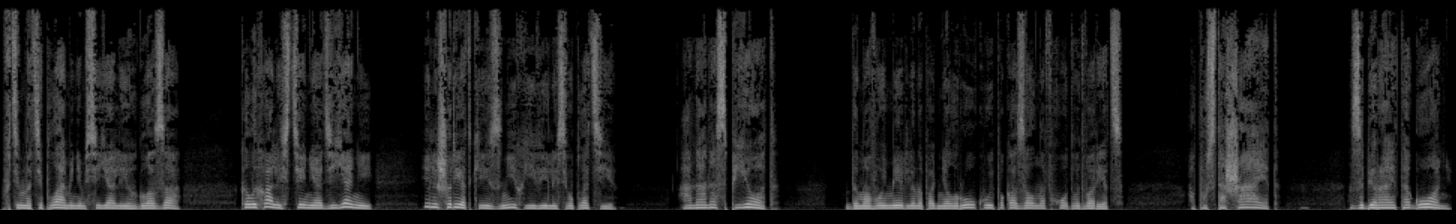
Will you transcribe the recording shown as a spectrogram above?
В темноте пламенем сияли их глаза. Колыхались тени одеяний, и лишь редкие из них явились во плоти. «Она нас пьет!» Домовой медленно поднял руку и показал на вход во дворец опустошает, забирает огонь,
